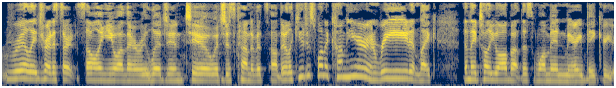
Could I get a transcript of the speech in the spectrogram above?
really try to start selling you on their religion too, which is kind of its own. They're like, you just want to come here and read, and like, and they tell you all about this woman, Mary Baker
